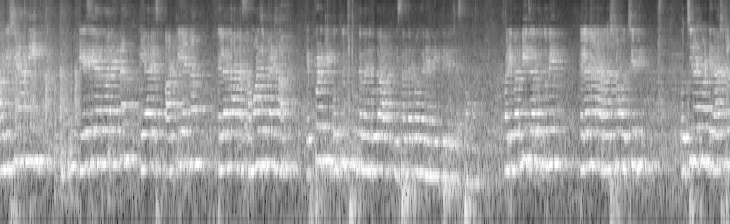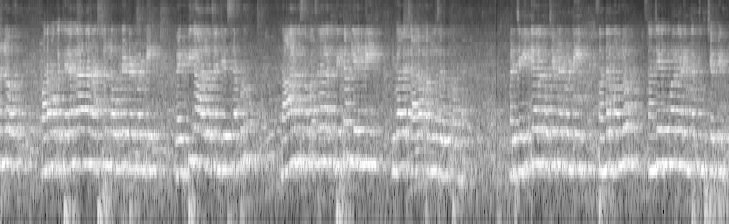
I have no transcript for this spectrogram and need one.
ఆ విషయాన్ని కేసీఆర్ గారైనా టీఆర్ఎస్ పార్టీ అయినా తెలంగాణ సమాజమైనా ఎప్పటికీ గుర్తుంచుకుంటుందని కూడా ఈ సందర్భంగా నేను మీకు తెలియజేస్తాను మరి ఇవన్నీ జరుగుతున్నాయి తెలంగాణ రాష్ట్రం వచ్చింది. వచ్చినటువంటి రాష్ట్రంలో మనం ఒక తెలంగాణ రాష్ట్రంలో ఉండేటటువంటి వ్యక్తిగా ఆలోచన చేసినప్పుడు నాలుగు సంవత్సరాల క్రితం లేని ఇవాళ చాలా పనులు జరుగుతున్నాయి. మరి జగిత్యాలకు వచ్చేటటువంటి సందర్భంలో సంజయ్ కుమార్ గారు ఇంతకుముందు చెప్పింది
